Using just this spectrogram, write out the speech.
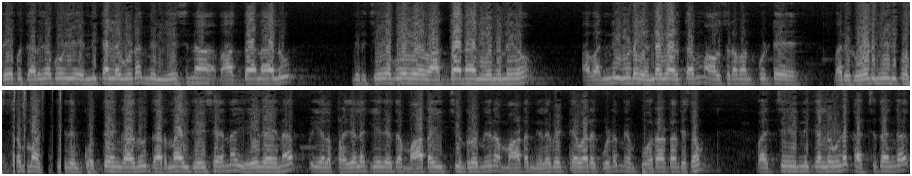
రేపు జరగబోయే ఎన్నికల్లో కూడా మీరు చేసిన వాగ్దానాలు మీరు చేయబోయే వాగ్దానాలు ఏమున్నాయో అవన్నీ కూడా ఎండగడతాం. అవసరం అనుకుంటే మరి రోడ్డు మీదకి వస్తాం. మాకు ఏదైనా కొత్త ఏం కాదు. ధర్నాలు చేసైనా ఏదైనా ఇలా ప్రజలకు ఏదైతే మాట ఇచ్చిండ్రో మీరు ఆ మాట నిలబెట్టే వరకు కూడా మేము పోరాటం చేస్తాం. వచ్చే ఎన్నికల్లో కూడా ఖచ్చితంగా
